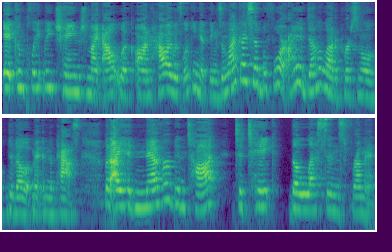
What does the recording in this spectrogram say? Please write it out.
it completely changed my outlook on how I was looking at things. And like I said before, I had done a lot of personal development in the past, but I had never been taught to take the lessons from it,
